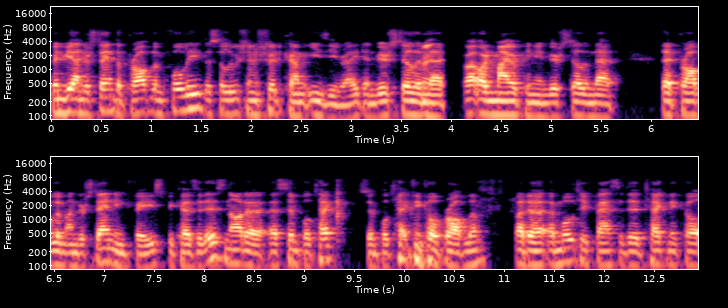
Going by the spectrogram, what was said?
when we understand the problem fully the solution should come easy right? And we're still in right. that or in my opinion we're still in that that problem understanding phase because it is not a, a simple tech simple technical problem but a, a multifaceted technical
